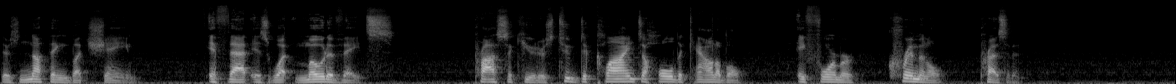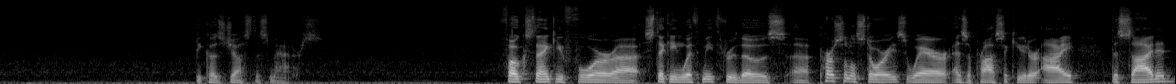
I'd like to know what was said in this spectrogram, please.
There's nothing but shame if that is what motivates prosecutors to decline to hold accountable a former criminal president. Because justice matters. Folks, thank you for uh, sticking with me through those uh, personal stories where, as a prosecutor, I decided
